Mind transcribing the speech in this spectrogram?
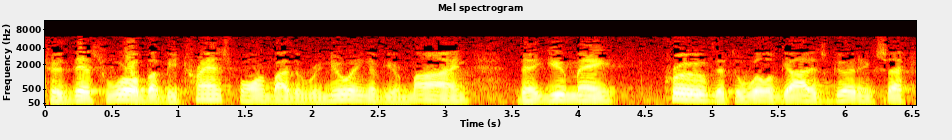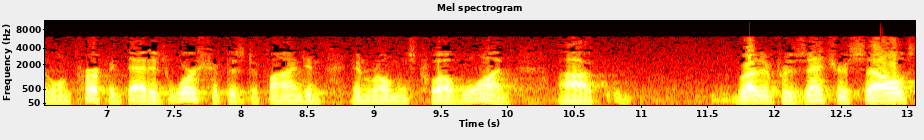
to this world, but be transformed by the renewing of your mind, that you may prove that the will of God is good and acceptable and perfect. That is, worship is defined in, in Romans 12.1. Uh, brethren, present yourselves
